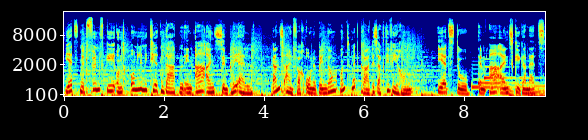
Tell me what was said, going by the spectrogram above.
Jetzt mit 5G und unlimitierten Daten in A1 Simply L. Ganz einfach ohne Bindung und mit Gratisaktivierung. Jetzt du im A1 Giganetz.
